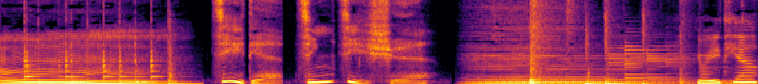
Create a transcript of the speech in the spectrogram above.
嗯。绩点经济学。有一天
